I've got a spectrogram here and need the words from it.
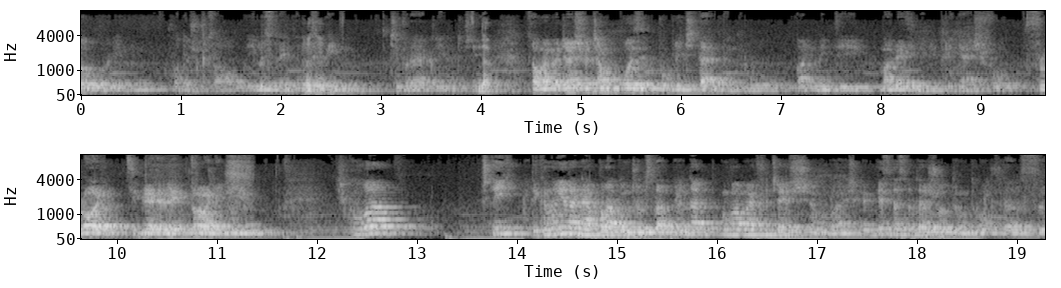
logo-uri în Photoshop sau Illustrator, Mhm. depinde ce vrea clientul, știi? Da. Sau mai mergeam și făceam poze publicitare pentru anumite magazine de prin și flori, țigări electronice. Și cumva, știi, adică nu era neapărat un job stabil, dar cumva mai făceai și un bani. Și cred că chestia asta te ajută într-un fel să,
